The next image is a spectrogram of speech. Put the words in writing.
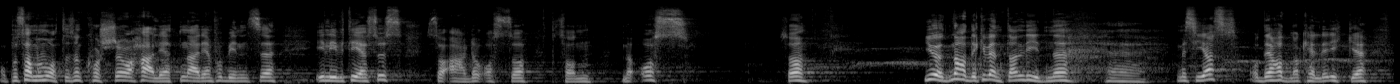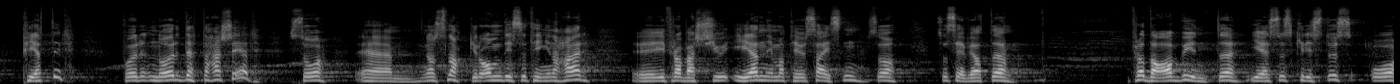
Og På samme måte som korset og herligheten er i en forbindelse i livet til Jesus, så er det også sånn med oss. Så Jødene hadde ikke venta en lidende eh, Messias, og det hadde nok heller ikke Peter. For når dette her skjer, så eh, Når han snakker om disse tingene her, eh, fra vers 21 i Matteus 16, så, så ser vi at eh, fra da av begynte Jesus Kristus å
